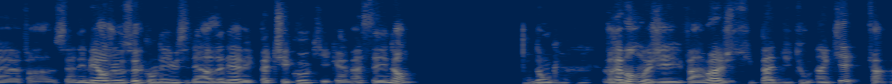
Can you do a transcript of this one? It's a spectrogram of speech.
Euh, enfin, c'est un des meilleurs jeux au sol qu'on ait eu ces dernières années avec Pacheco, qui est quand même assez énorme. Donc, mmh, mmh, vraiment, moi, j'ai, enfin voilà, je suis pas du tout inquiet. Enfin,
